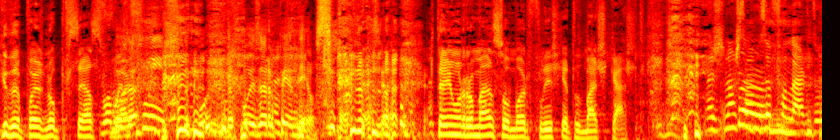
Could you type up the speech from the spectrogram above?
que depois no processo O amor foi- feliz. depois, depois arrependeu-se. tem um romance, o amor feliz, que é tudo mais casto. Mas nós estávamos a falar do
